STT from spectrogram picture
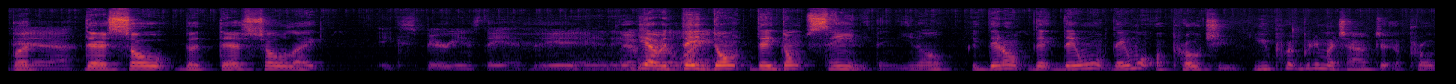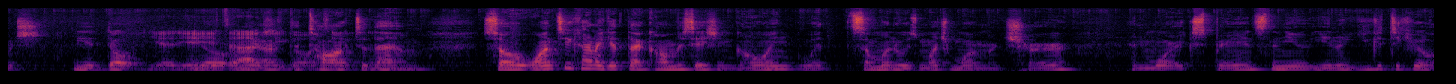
but yeah, they're so that they're so like experience. They, they Yeah, live yeah, their but they life. don't they don't say anything. You know, like they don't they, they won't they won't approach you. You pretty much have to approach the adult. Yeah, yeah. you You, know, have to and you have to talk to them. So once you kind of get that conversation going with someone who's much more mature and more experienced than you, you know, you get to hear a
